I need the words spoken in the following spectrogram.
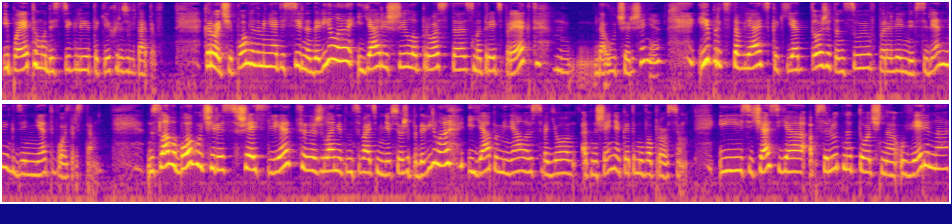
и поэтому достигли таких результатов. Короче, помню, на меня это сильно давило, и я решила просто смотреть проект, да, лучшее решение, и представлять, как я тоже танцую в параллельной вселенной, где нет возраста. Но слава богу, через 6 лет э, желание танцевать меня все же подавило, и я поменяла свое отношение к этому вопросу. И сейчас я абсолютно точно уверена,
